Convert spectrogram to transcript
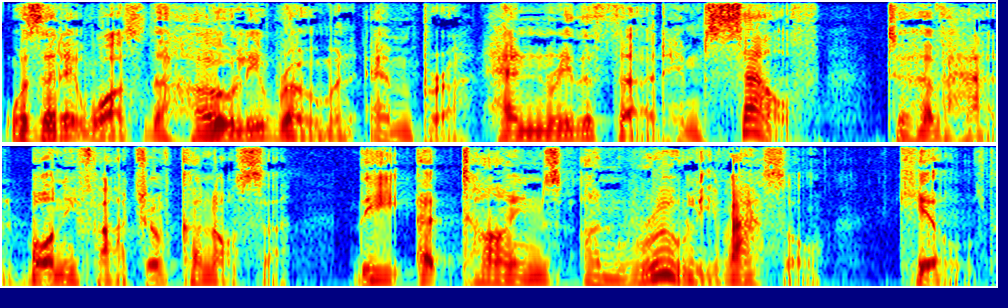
was that it was the Holy Roman Emperor Henry III himself to have had Bonifacio of Canossa, the at times unruly vassal, killed.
